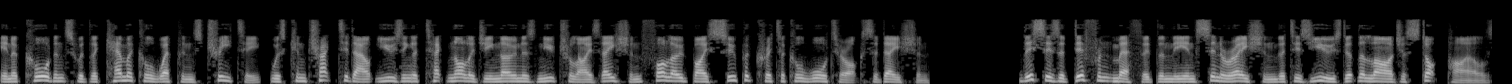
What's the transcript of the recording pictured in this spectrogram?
in accordance with the Chemical Weapons Treaty, was contracted out using a technology known as neutralization followed by supercritical water oxidation. This is a different method than the incineration that is used at the larger stockpiles.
